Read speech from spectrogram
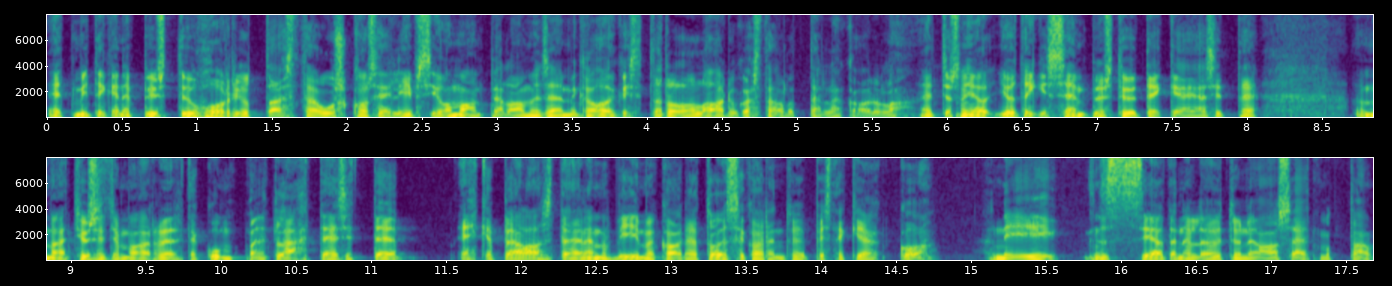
että miten ne pystyy horjuttaa sitä uskoa siihen Leafsin omaan pelaamiseen, mikä on oikeasti todella laadukasta ollut tällä kaudella. Että jos ne jotenkin sen pystyy tekemään ja sitten Matthewsit ja Marnerit ja kumppanit lähtee sitten ehkä pelaa sitä enemmän viime kauden ja toisessa kauden tyyppistä kiekkoa, niin sieltä ne löytyy ne aseet, mutta,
